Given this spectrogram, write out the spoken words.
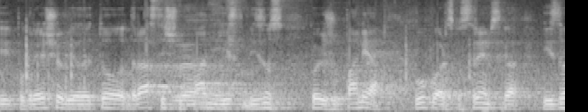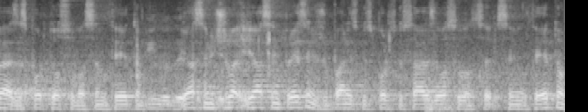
i pogrešio bi da je to drastično manji iznos koji županija Vukovarsko-Sremska izdvaja za sport osoba s invaliditetom. Ja sam, i ja sam i predsjednik Županijskog sportskog saveza osoba s invaliditetom,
